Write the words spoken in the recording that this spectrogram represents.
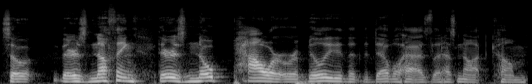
So there's nothing, there is no power or ability that the devil has that has not come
